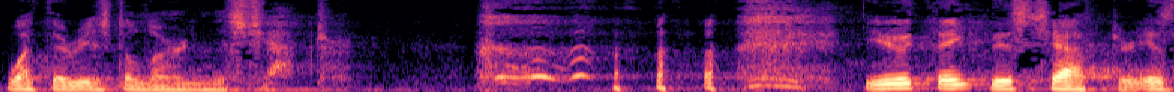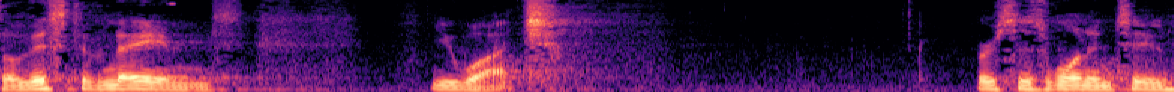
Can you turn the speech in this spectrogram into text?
what there is to learn in this chapter. you think this chapter is a list of names you watch. Verses 1 and 2.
